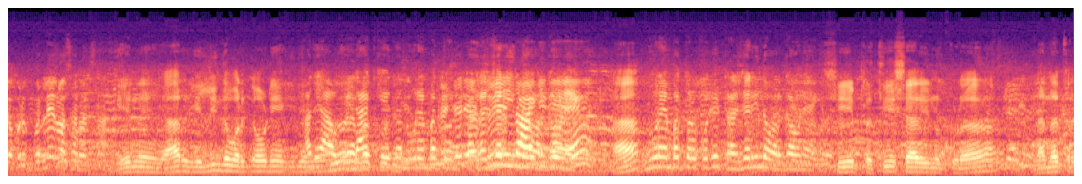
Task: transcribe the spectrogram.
ಗಮನಕ್ಕೆ ಬರ್ಲಿಲ್ವಾ ಸರ್ ಅಂತ? ಏನು ಯಾರು ಎಲ್ಲಿಂದ ವರ್ಗಾವಣೆ ಆಗಿದೆ ನೂರ ಎಂಬತ್ತೇಳು ಕೋಟಿ ವರ್ಗಾವಣೆ ಆಗಿದೆ. ಸಿ ಪ್ರತಿ ಸಾರಿನೂ ಕೂಡ ನನ್ನ ಹತ್ರ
